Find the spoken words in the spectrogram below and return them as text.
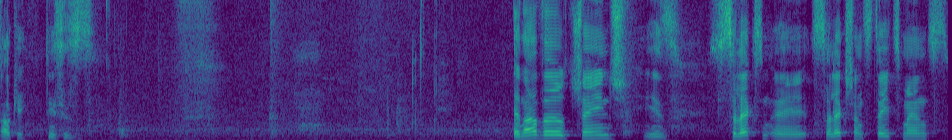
okay, this is Another change is select, uh, selection statements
